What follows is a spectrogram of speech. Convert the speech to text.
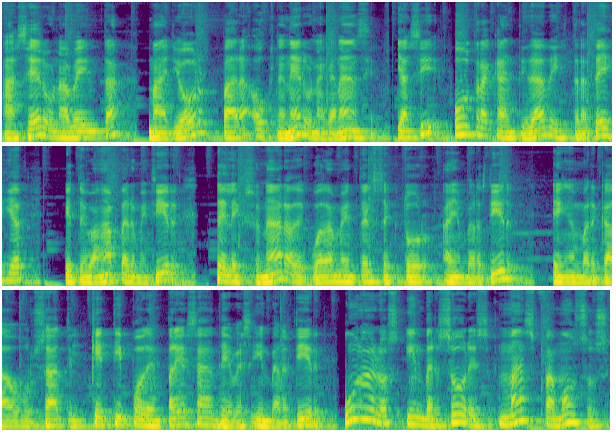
hacer una venta mayor para obtener una ganancia. Y así otra cantidad de estrategias que te van a permitir seleccionar adecuadamente el sector a invertir en el mercado bursátil, qué tipo de empresa debes invertir. Uno de los inversores más famosos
